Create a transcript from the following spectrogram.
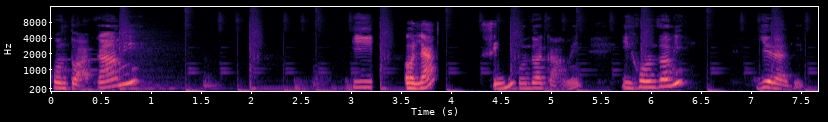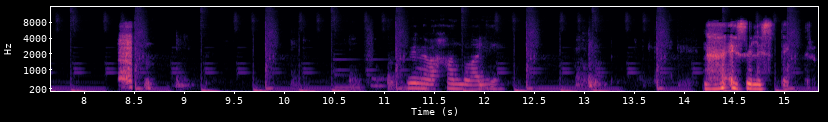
junto a Cami y... Hola, sí. Junto a Cami y junto a mí, Geraldine. Viene bajando alguien. es el espectro.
